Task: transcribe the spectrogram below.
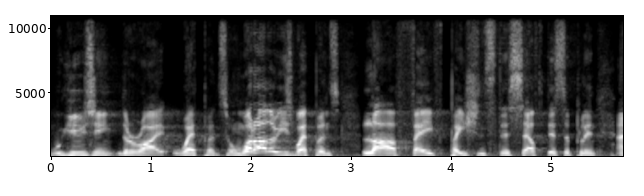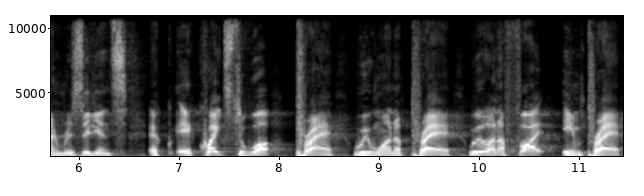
using the right weapons. And what are these weapons? Love, faith, patience, self discipline, and resilience. It equates to what? Prayer. We want to pray. We want to fight in prayer.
